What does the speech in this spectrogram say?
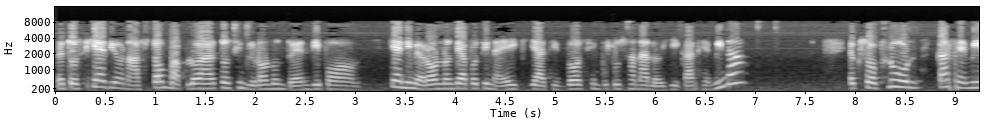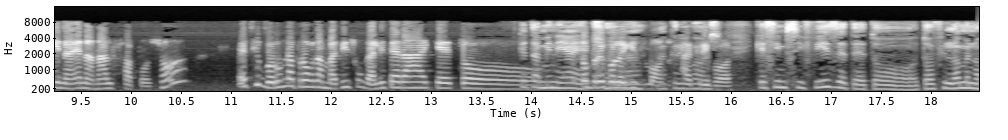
Με το σχέδιο αυτό που απλά το συμπληρώνουν το έντυπο και ενημερώνονται από την ΑΕΚ για τη δόση που τους αναλογεί κάθε μήνα. Εξοφλούν κάθε μήνα έναν αλφα ποσό έτσι μπορούν να προγραμματίσουν καλύτερα και, το, και τα μηνιαία τον προπολογισμό τους. Και συμψηφίζεται το, το οφειλόμενο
